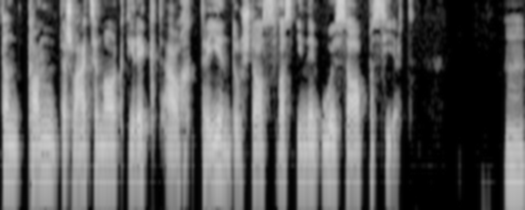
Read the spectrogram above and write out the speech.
dann kann der Schweizer Markt direkt auch drehen durch das, was in den USA passiert. Mhm.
